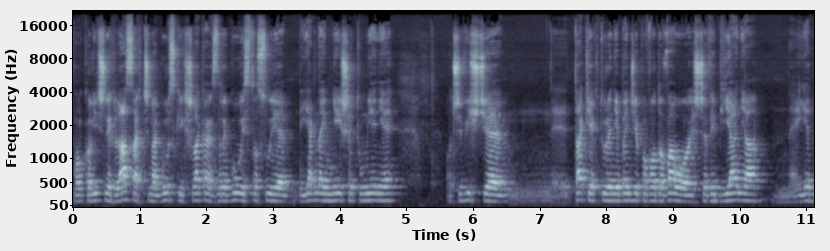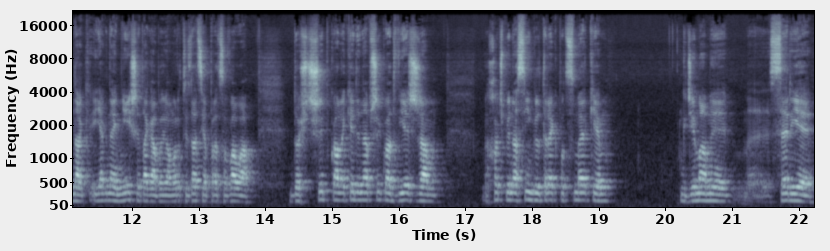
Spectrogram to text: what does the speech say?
po okolicznych lasach czy na górskich szlakach z reguły stosuję jak najmniejsze tłumienie. Oczywiście takie, które nie będzie powodowało jeszcze wybijania, jednak jak najmniejsze, tak aby amortyzacja pracowała dość szybko, ale kiedy na przykład wjeżdżam choćby na single track pod smerkiem, gdzie mamy serię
